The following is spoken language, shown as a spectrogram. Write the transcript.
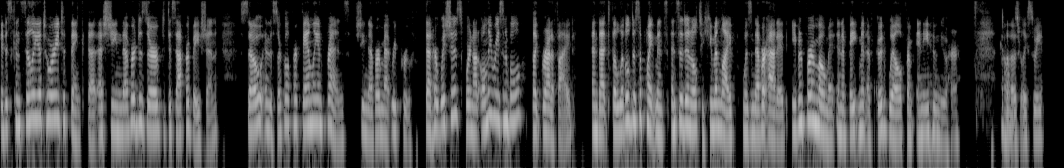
it is conciliatory to think that as she never deserved disapprobation, so in the circle of her family and friends, she never met reproof. That her wishes were not only reasonable, but gratified, and that the little disappointments incidental to human life was never added, even for a moment, an abatement of goodwill from any who knew her. I thought that Oh. was really sweet.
